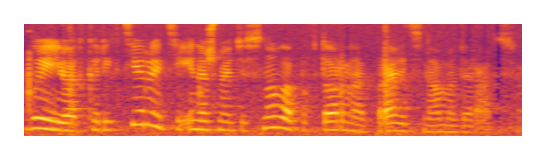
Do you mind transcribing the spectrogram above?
Вы ее откорректируете и нажмете снова повторно «Отправить на модерацию».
